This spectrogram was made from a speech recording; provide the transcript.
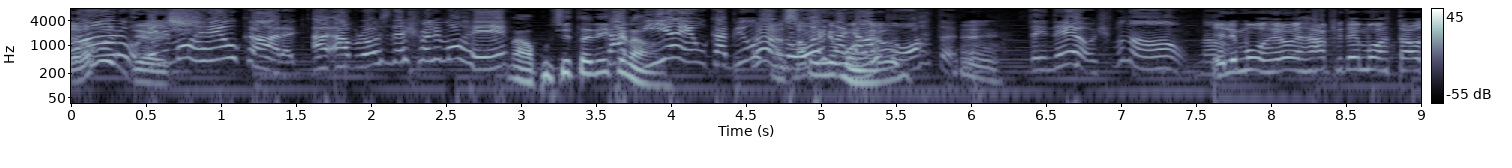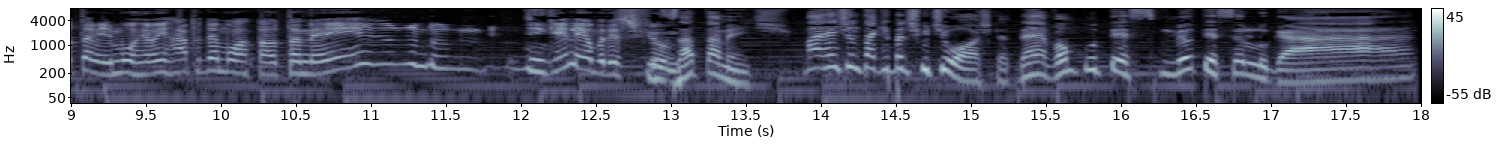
Pelo amor Claro, de ele Deus. morreu, cara. A, a Rose deixou ele morrer. Não, pro Titanic não. Cabia, eu, cabia os Ah, dois naquela morreu? porta. É. Entendeu? Tipo, não, não. Ele morreu em Rápido e Imortal também. Ele morreu em Rápido e Imortal também. Ninguém lembra desse filme. Exatamente. Mas a gente não tá aqui pra discutir o Oscar, né? Vamos pro, ter- pro meu terceiro lugar.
